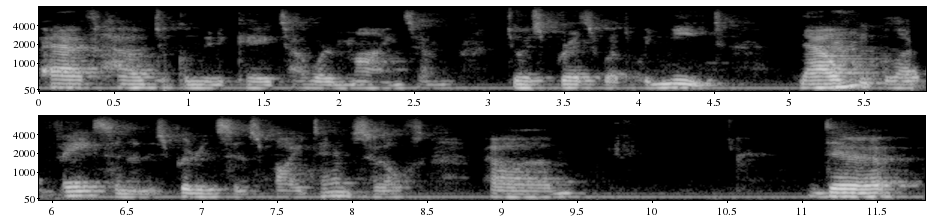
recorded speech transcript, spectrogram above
path how to communicate our minds and to express what we need. Now mm-hmm. people are facing and experiencing by themselves um, the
